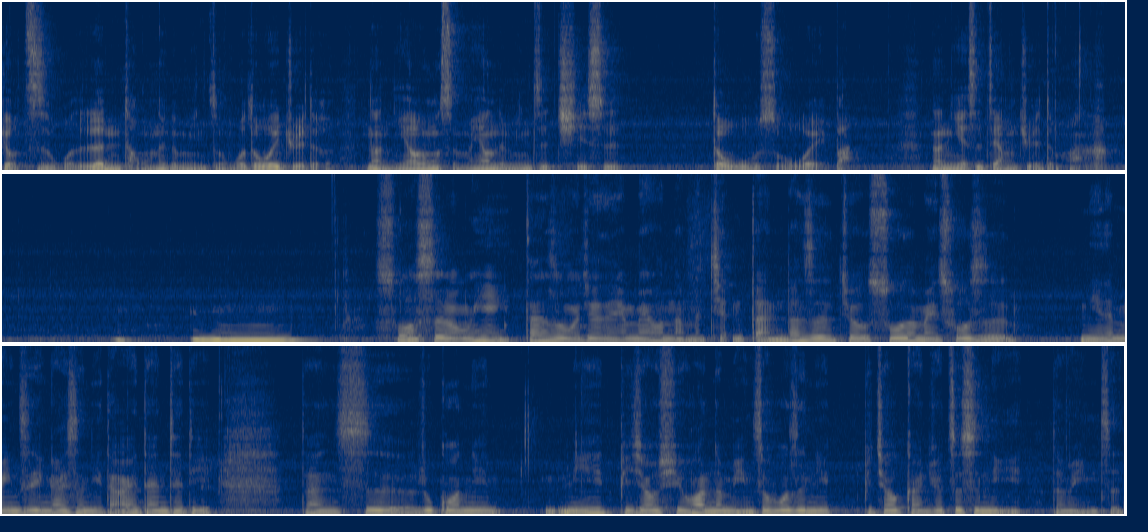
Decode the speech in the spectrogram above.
有自我的认同，那个名字我都会觉得，那你要用什么样的名字，其实都无所谓吧？那你也是这样觉得吗？嗯说是容易，但是我觉得也没有那么简单。但是就说的没错，是你的名字应该是你的 identity。但是如果你你比较喜欢的名字，或者你比较感觉这是你的名字，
